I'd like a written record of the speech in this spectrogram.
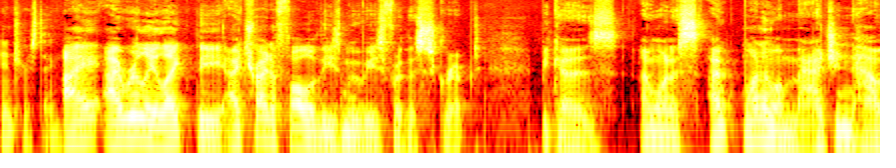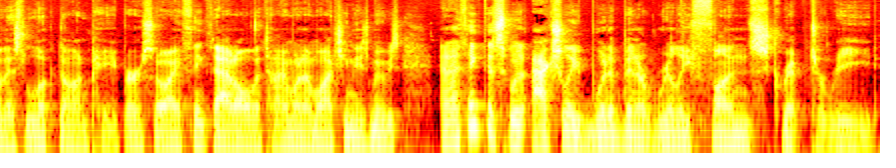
interesting I, I really like the I try to follow these movies for the script because I want to I want to imagine how this looked on paper. So I think that all the time when I'm watching these movies, and I think this would actually would have been a really fun script to read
